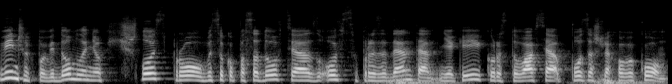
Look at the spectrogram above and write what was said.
В інших повідомленнях йшлось про високопосадовця з офісу президента, який користувався позашляховиком,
